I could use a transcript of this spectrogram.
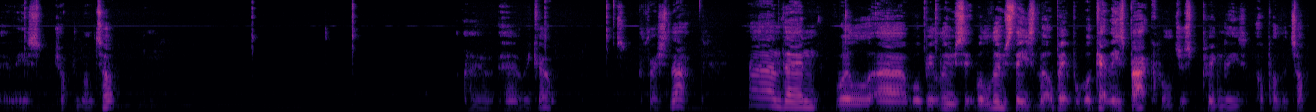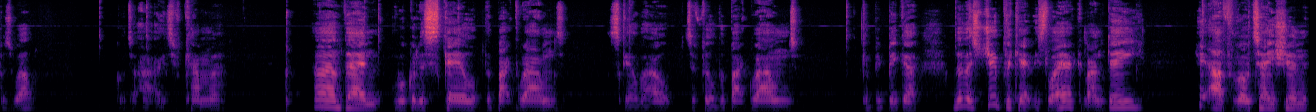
There he is, drop him on top. There, there we go. Let's refresh that. And then we'll uh, we'll be losing we'll lose these a little bit, but we'll get these back. We'll just bring these up on the top as well. Go to active camera, and then we're going to scale up the background scale that out to fill the background. Could be bigger. And then let's duplicate this layer. Command D hit R for rotation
